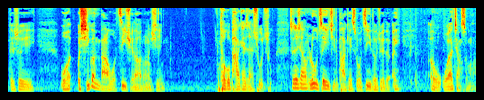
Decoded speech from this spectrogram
对，所以我我习惯把我自己学到的东西，透过 Podcast 来输出。甚至像录这一集的 Podcast，我自己都觉得，哎。哦，我要讲什么？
